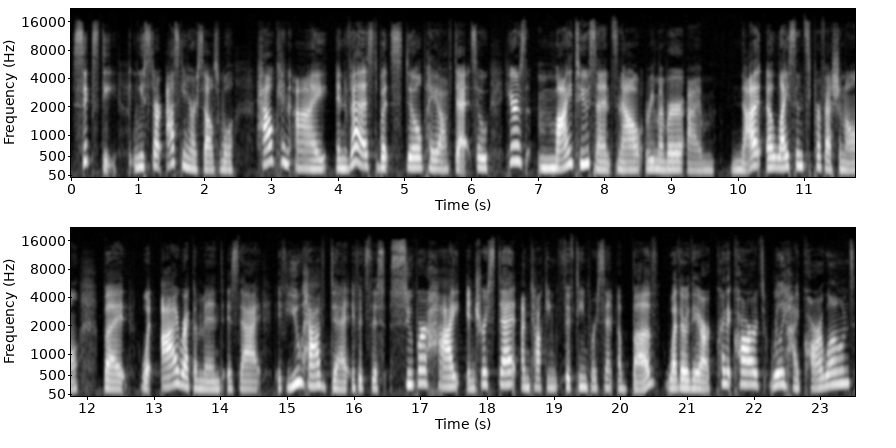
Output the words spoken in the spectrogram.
60. We start asking ourselves, well, how can I invest but still pay off debt? So here's my two cents. Now, remember, I'm not a licensed professional, but what I recommend is that if you have debt, if it's this super high interest debt, I'm talking 15% above, whether they are credit cards, really high car loans,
